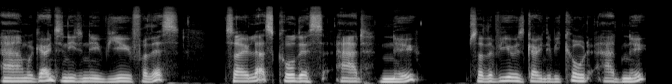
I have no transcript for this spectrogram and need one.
And we're going to need a new view for this. So let's call this add new. So the view is going to be called add new.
